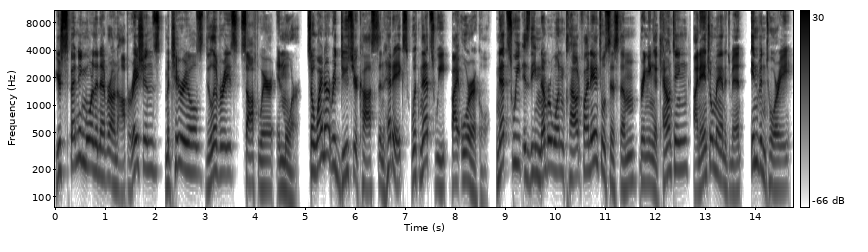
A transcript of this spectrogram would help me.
You're spending more than ever on operations, materials, deliveries, software, and more. So why not reduce your costs and headaches with NetSuite by Oracle? NetSuite is the number one cloud financial system, bringing accounting, financial management, inventory,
